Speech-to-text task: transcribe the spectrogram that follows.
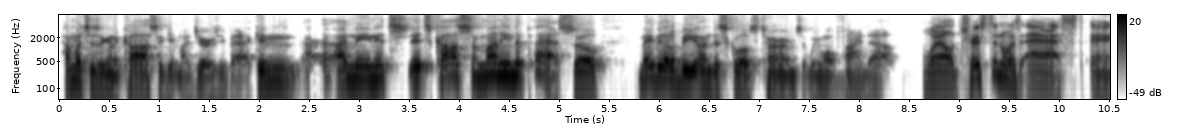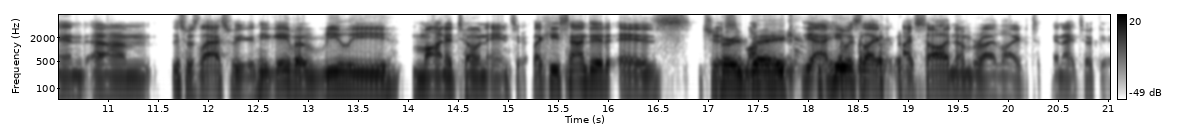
how much is it going to cost to get my jersey back? And I, I mean, it's it's cost some money in the past, so maybe that'll be undisclosed terms that we won't find out. Well, Trysten was asked, and um, this was last week, and he gave a really monotone answer. Like he sounded as just very mon- vague. yeah, he was like, "I saw a number I liked, and I took it."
